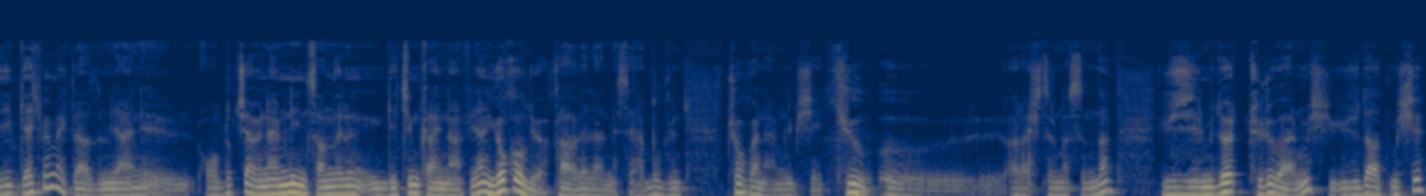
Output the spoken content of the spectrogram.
deyip geçmemek lazım. Yani e, oldukça önemli insanların geçim kaynağı falan yok oluyor kahveler mesela. Bugün çok önemli bir şey. Q ıı, araştırmasından 124 türü varmış. %60'ı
